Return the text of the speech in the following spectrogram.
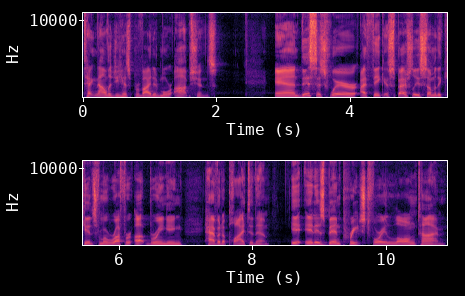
technology has provided more options. And this is where I think, especially some of the kids from a rougher upbringing, have it apply to them it, it has been preached for a long time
